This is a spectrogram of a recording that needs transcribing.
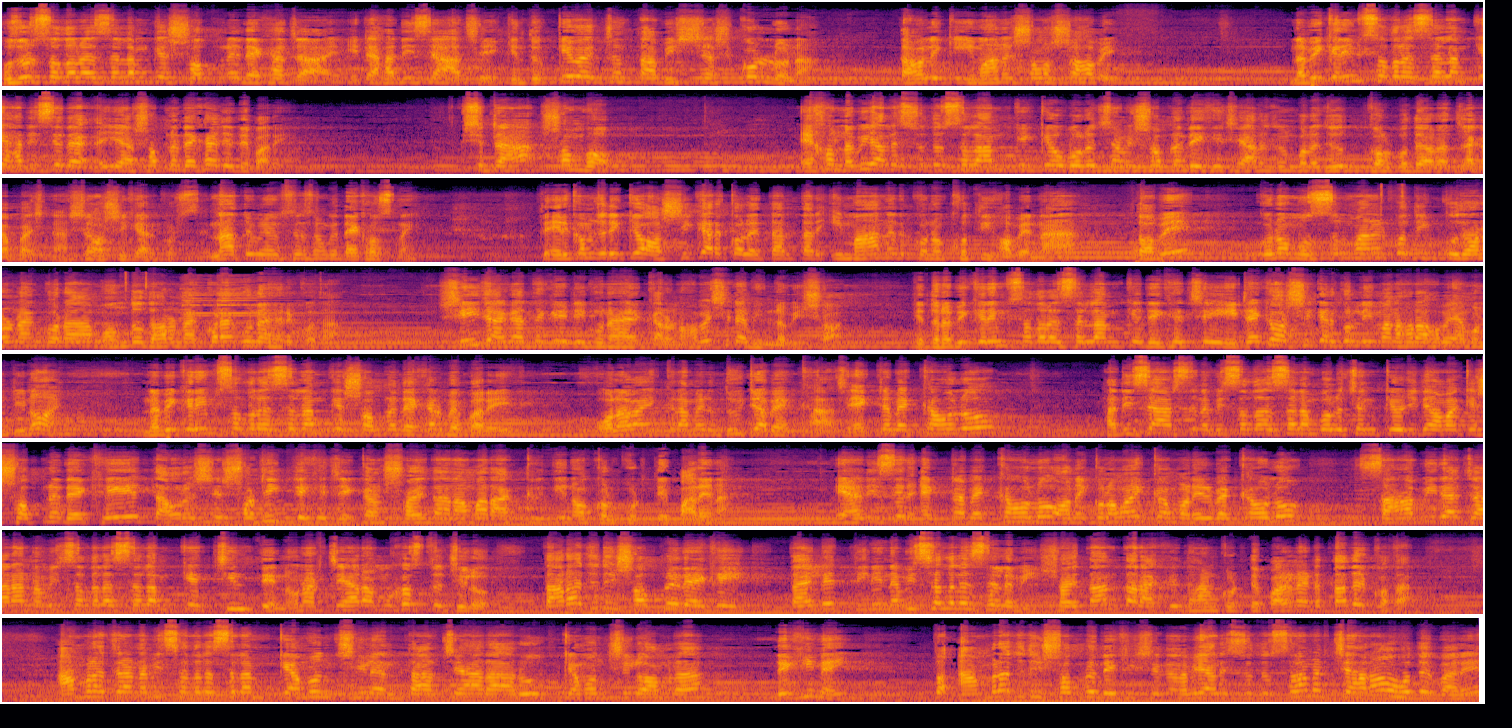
হুজুর সাল্লাহ সাল্লামকে স্বপ্নে দেখা যায়, এটা হাদিসে আছে, কিন্তু কেউ একজন তা বিশ্বাস করল না। তাহলে কি ইমানের সমস্যা হবে? নবী করিম সাল্লাহ সাল্লামকে হাদিসে স্বপ্নে দেখা যেতে পারে। সেটা সম্ভব। এখন নবী আলাইসাল্লামকে কেউ বলেছে, আমি স্বপ্নে দেখেছি। আরেকজন বলে গল্প দেওয়ার জায়গা পাইস না, সে অস্বীকার করছে। না, তুমি নবীলামকে দেখোস নাই। তো এরকম যদি কেউ অস্বীকার করে, তার তার ইমানের কোনো ক্ষতি হবে না। তবে কোনো মুসলমানের প্রতি কুধারণা করা, মন্দ ধারণা করা গুনাহের কথা। সেই জায়গা থেকে এটি গুনাহের কারণ হবে, সেটা ভিন্ন বিষয়। কিন্তু নবী করিম সাল্লাহ সাল্লামকে দেখেছে, এটাকে অস্বীকার করলে ইমান হারা হবে এমনটি নয়। নবী করিম সাল্লাহ সাল্লামকে স্বপ্নে দেখার ব্যাপারে ওলামা ইকরামের দুইটা ব্যাখ্যা আছে। একটা ব্যাখ্যা হলো, হাদিসে আসছে নবী সাল্লাহ সাল্লাম বলেছেন, কেউ যদি আমাকে স্বপ্নে দেখে, তাহলে সে সঠিক দেখেছে, কারণ শয়তান আমার আকৃতি নকল করতে পারে না। এই হাদিসের একটা ব্যাখ্যা হলো, অনেক ব্যাখ্যা হলো, সাহাবীরা যারা নবী সাল্লাল্লাহু সাল্লামকে চিনতেন, ওনার চেহারা মুখস্থ ছিল, তারা যদি স্বপ্নে দেখে, তাইলে তিনি নবী সাল্লাল্লাহু সাল্লামই শয়তান তার আকৃতি ধারণ করতে পারে না, এটা তাদের কথা। আমরা যারা নবী সাল্লাহ সাল্লাম কেমন ছিলেন, তার চেহারা, রূপ কেমন ছিল আমরা দেখি নাই। তো আমরা যদি স্বপ্ন দেখি, সেটা নবী আলিসামের চেহারাও হতে পারে।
